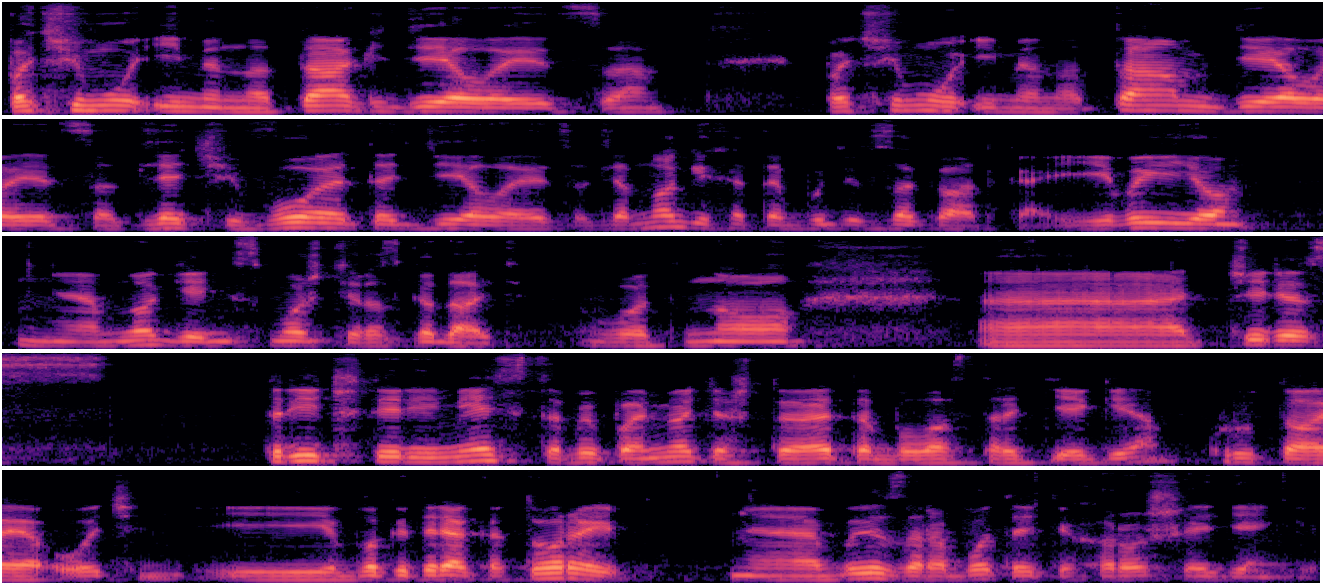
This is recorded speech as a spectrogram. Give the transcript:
почему именно так делается, почему именно там делается, для чего это делается. Для многих это будет загадка, и вы ее многие не сможете разгадать. Вот, но э, через 3-4 месяца вы поймете, что это была стратегия, крутая очень, и благодаря которой э, вы заработаете хорошие деньги.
